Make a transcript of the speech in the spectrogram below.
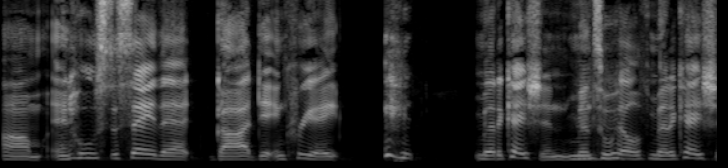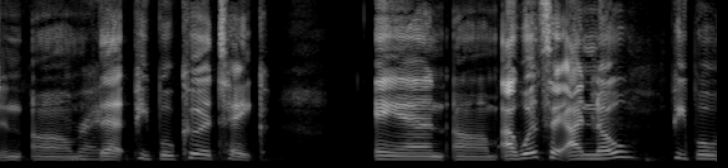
Um, and who's to say that God didn't create medication, mental health medication um, Right. that people could take? And um, I would say I know people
